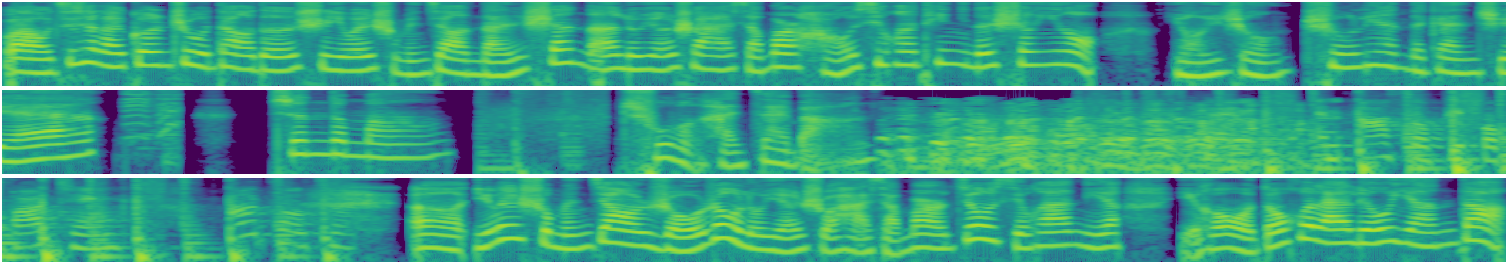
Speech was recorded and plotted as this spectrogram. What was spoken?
哇，我接下来关注到的是一位署名叫南山南留言说啊，小妹儿好喜欢听你的声音哦，有一种初恋的感觉，真的吗？初吻还在吧？呃，一位署名叫柔柔留言说哈，小妹儿就喜欢你，以后我都会来留言的，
